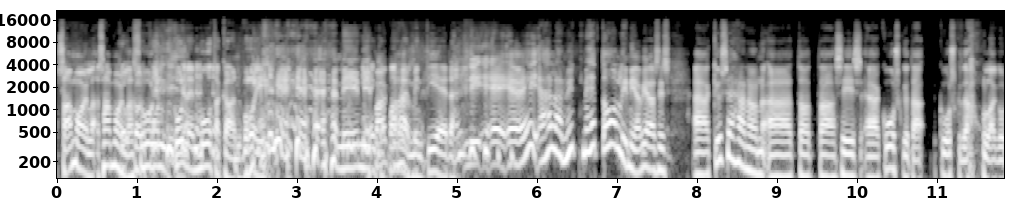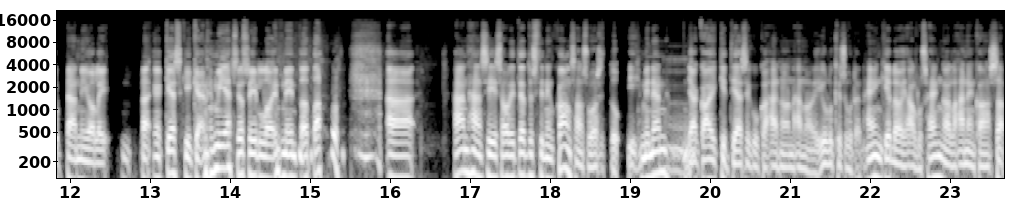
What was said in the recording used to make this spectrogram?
samoilla, samoilla kun, suur... kun, kun en muutakaan voi, niin, niin, enkä pakkohan- paremmin tiedä. Niin, ei, ei, älä nyt mene tuohon linjaan vielä. Siis, ää, kysehän on ää, tota, siis ää, 60, 60-luvulla, kun Danny oli ä, keski-ikäinen mies jo silloin, niin tota, ää, hänhän siis oli tietysti niin kansansuosittu ihminen mm. ja kaikki tiesi, kuka hän on. Hän oli julkisuuden henkilö ja halusi hengailla hänen kanssa.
